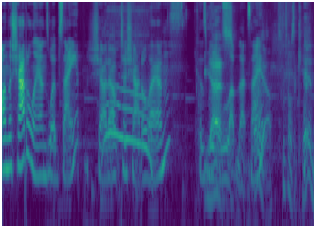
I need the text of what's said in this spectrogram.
On the Shadowlands website, shout out to Shadowlands, because Yes. we love that site. Oh site. yeah. Since I was a kid.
